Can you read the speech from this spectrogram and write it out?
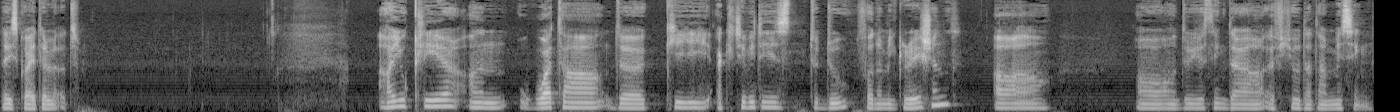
There is quite a lot. Are you clear on what are the key activities to do for the migration? Or, or do you think there are a few that are missing?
